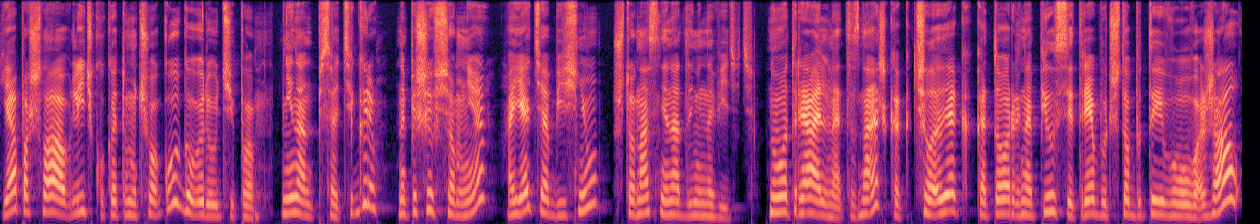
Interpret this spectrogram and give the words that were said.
я пошла в личку к этому чуваку и говорю, типа, не надо писать Игорю, напиши все мне, а я тебе объясню, что нас не надо ненавидеть. Ну вот реально, это знаешь, как человек, который напился и требует, чтобы ты его уважал,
